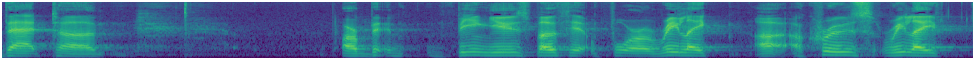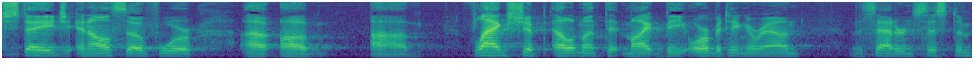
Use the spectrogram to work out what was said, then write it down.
that uh, are being used both for a relay, a cruise relay stage and also for a flagship element that might be orbiting around the Saturn system.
